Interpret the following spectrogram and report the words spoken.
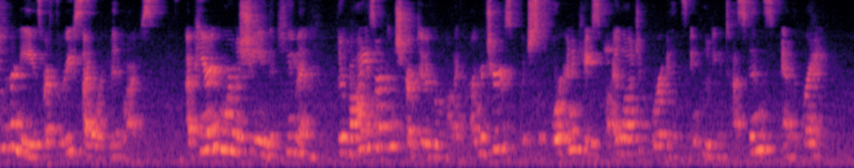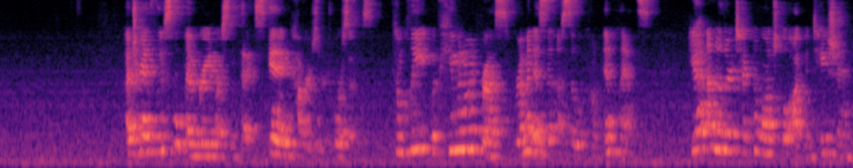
to her needs are three cyborg midwives. Appearing more machine than human, their bodies are constructed of robotic armatures, which support and encase biologic organs, including intestines and the brain. A translucent membrane or synthetic skin covers their torsos, complete with humanoid breasts reminiscent of silicone implants. Yet another technological augmentation,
